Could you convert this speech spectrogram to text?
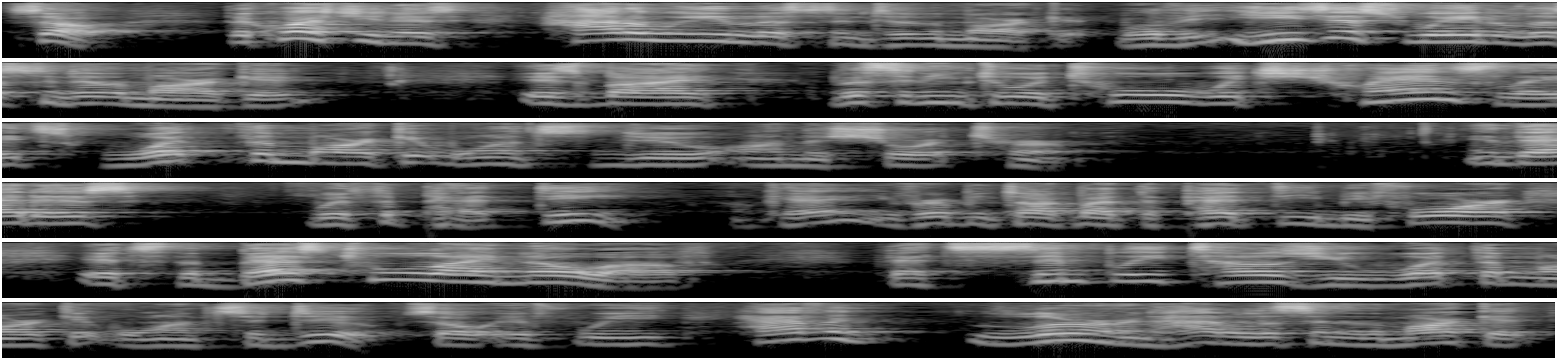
So the question is, how do we listen to the market? Well, the easiest way to listen to the market is by listening to a tool which translates what the market wants to do on the short term. And that is with the PET-D. Okay, you've heard me talk about the PET-D before. It's the best tool I know of that simply tells you what the market wants to do. So if we haven't learned how to listen to the market,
